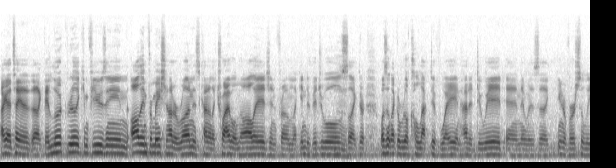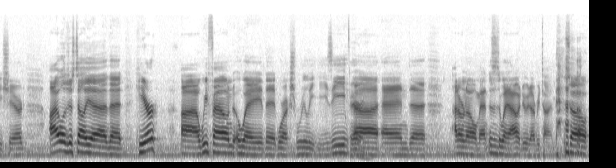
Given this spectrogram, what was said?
I gotta tell you, that, like they look really confusing. All the information how to run is kind of like tribal knowledge and from like individuals. Like there wasn't like a real collective way in how to do it, and it was like universally shared. I will just tell you that here. Uh, we found a way that works really easy, uh, and uh, I don't know, man. This is the way I would do it every time. So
